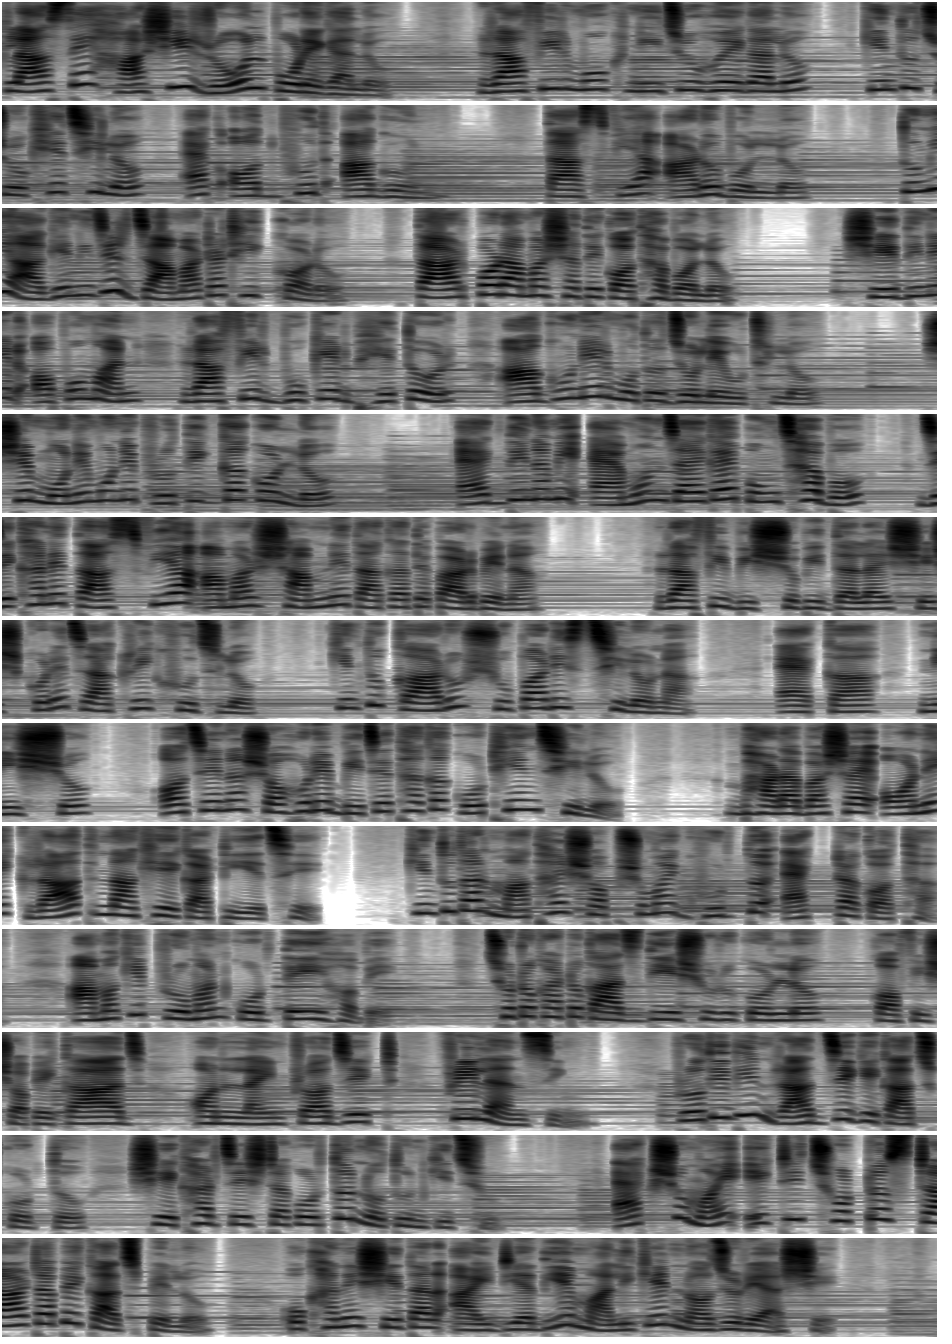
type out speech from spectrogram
ক্লাসে হাসির রোল পড়ে গেল। রাফির মুখ নিচু হয়ে গেল, কিন্তু চোখে ছিল এক অদ্ভুত আগুন। তাসফিয়া আরও বলল, তুমি আগে নিজের জামাটা ঠিক করো, তারপর আমার সাথে কথা বলো। সেদিনের অপমান রাফির বুকের ভেতর আগুনের মতো জ্বলে উঠল। সে মনে মনে প্রতিজ্ঞা করল একদিন আমি এমন জায়গায় পৌঁছাব যেখানে তাসফিয়া আমার সামনে তাকাতে পারবে না। রাফি বিশ্ববিদ্যালয় শেষ করে চাকরি খুঁজল, কিন্তু কারও সুপারিশ ছিল না। একা, নিঃস্ব, অচেনা শহরে বেঁচে থাকা কঠিন ছিল। ভাড়া বাসায় অনেক রাত না খেয়ে কাটিয়েছে, কিন্তু তার মাথায় সবসময় ঘুরত একটা কথা, আমাকে প্রমাণ করতেই হবে। ছোটখাটো কাজ দিয়ে শুরু করল, কফি শপে কাজ, অনলাইন প্রজেক্ট, ফ্রিল্যান্সিং। প্রতিদিন রাত জেগে কাজ করত, শেখার চেষ্টা করত নতুন কিছু। একসময় একটি ছোট্ট স্টার্ট কাজ পেল। ওখানে সে তার আইডিয়া দিয়ে মালিকের নজরে আসে।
